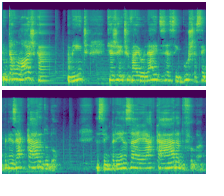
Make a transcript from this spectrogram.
Então, logicamente, que a gente vai olhar e dizer assim: puxa, essa empresa é a cara do dono, essa empresa é a cara do fulano,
